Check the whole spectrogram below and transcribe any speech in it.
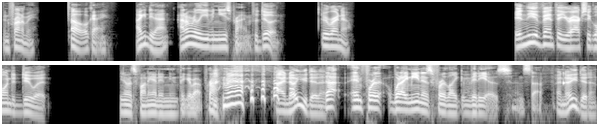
in front of me. Oh, okay. I can do that. I don't really even use Prime. So do it. Do it right now. In the event that you're actually going to do it, You know, it's funny. I didn't even think about Prime. I know you didn't. That, and for what I mean is for like videos and stuff. I know you didn't.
